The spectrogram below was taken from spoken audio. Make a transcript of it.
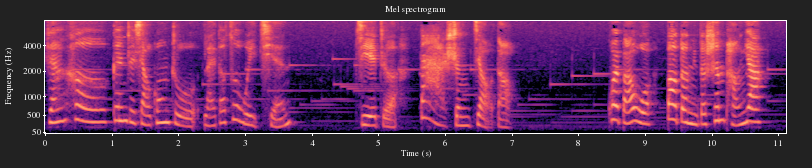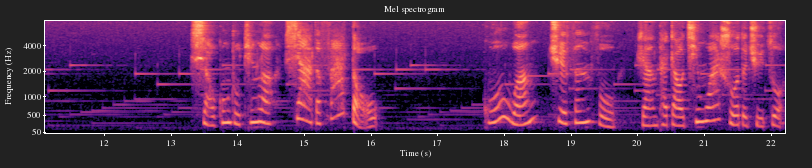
然后跟着小公主来到座位前，接着大声叫道。快把我抱到你的身旁呀！小公主听了，吓得发抖。国王却吩咐让她照青蛙说的去做。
